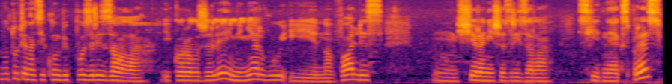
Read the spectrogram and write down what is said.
Ну тут я на цій клумбі позрізала і корал желе, і мінерву, і наваліс. Ще раніше зрізала східний експрес.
